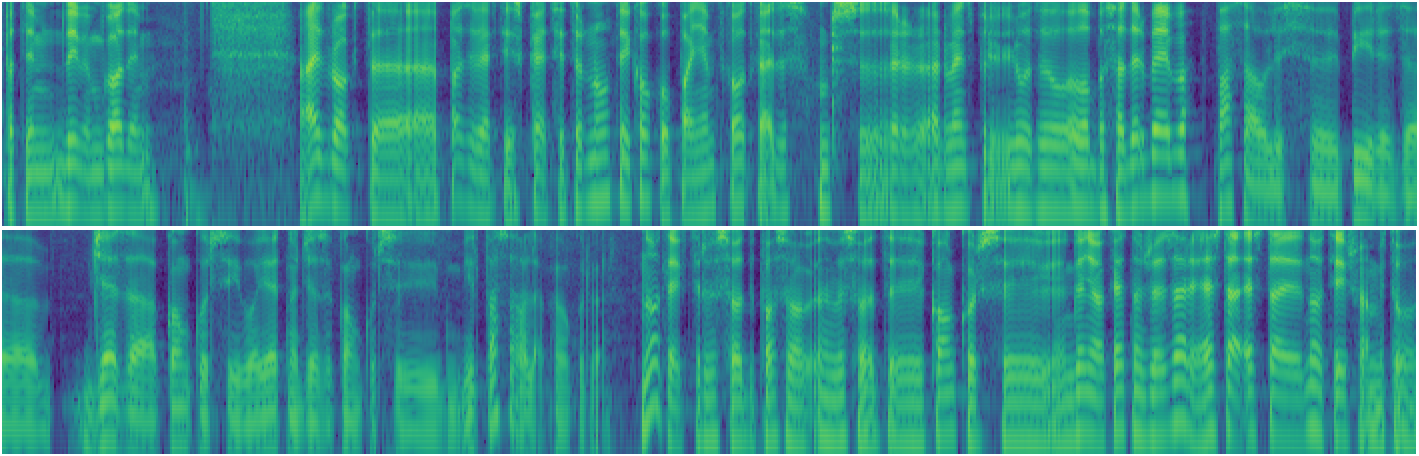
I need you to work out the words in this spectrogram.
pa tiem diviem gadiem aizbraukt, pazvērties, kā citur notiek, kaut ko paņemt, kaut kādas. Mums ir ar Ventspili ļoti laba sadarbība. Pasaules pieredze džēza konkursī vai etnoģēza konkursī ir pasaulē kaut kur vēl? Noteikti ir visādi, pasauli, visādi konkursi, gan jau ka etnoģēza arī. Es tā, es tā, nu, tiešām to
